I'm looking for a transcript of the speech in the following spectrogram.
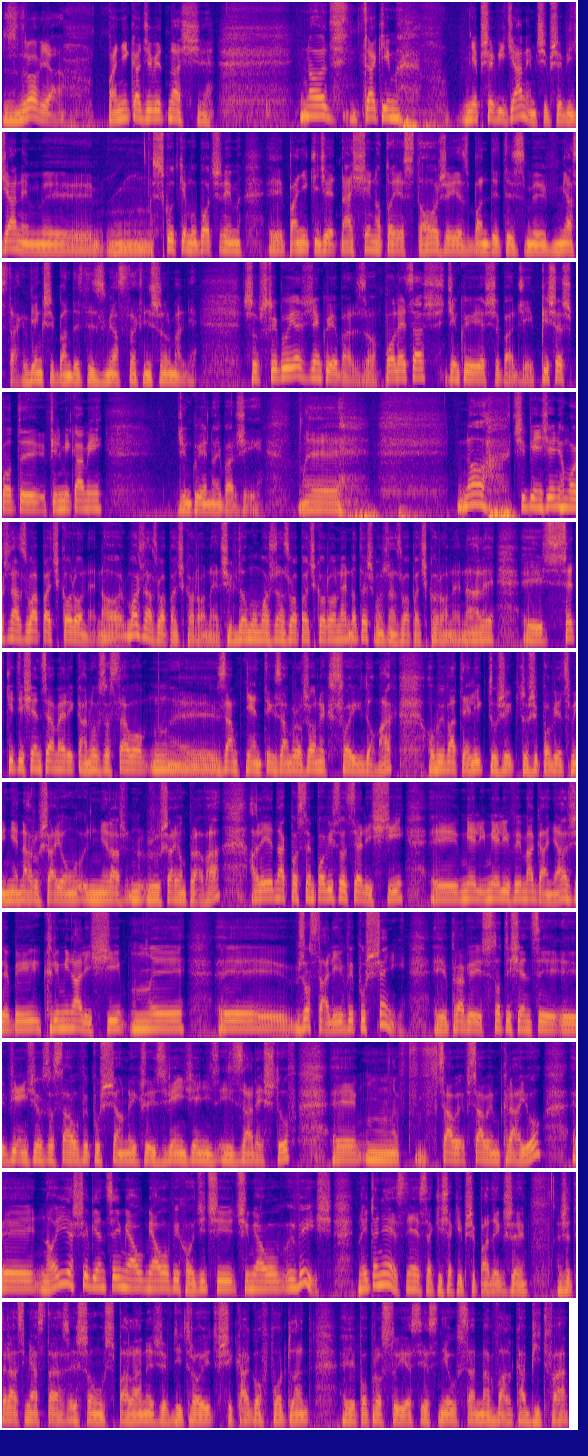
Zdrowia. Panika 19. No, takim nieprzewidzianym czy przewidzianym y, mm, skutkiem ubocznym y, paniki 19, no to jest to, że jest bandytyzm w miastach, większy bandytyzm w miastach niż normalnie. Subskrybujesz? Dziękuję bardzo. Polecasz? Dziękuję jeszcze bardziej. Piszesz pod y, filmikami? Dziękuję najbardziej. E no, czy w więzieniu można złapać koronę? No, można złapać koronę. Czy w domu można złapać koronę? No, też można złapać koronę. No, ale y, setki tysięcy Amerykanów zostało mm, y, zamkniętych, zamrożonych w swoich domach. Obywateli, którzy, którzy powiedzmy nie naruszają, nie naruszają prawa, ale jednak postępowi socjaliści y, mieli, mieli wymagania, żeby kryminaliści zostali wypuszczeni. Y, prawie 100 tysięcy y, więźniów zostało wypuszczonych z więzień i z aresztów y, mm, w, cały, w całym kraju. No i jeszcze więcej miało, miało wychodzić, czy, czy miało wyjść. No i to nie jest, nie jest jakiś taki przypadek, że, że teraz miasta są spalane, że w Detroit, w Chicago, w Portland po prostu jest, jest nieustanna walka, bitwa.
